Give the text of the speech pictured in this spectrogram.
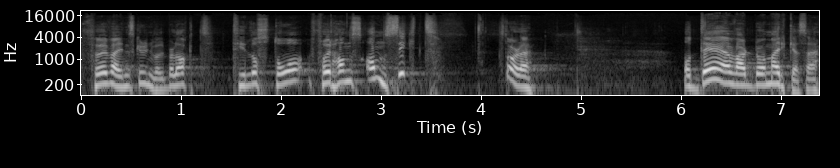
før verdens grunnvoll ble lagt, til å stå for hans ansikt. står det. Og det er verdt å merke seg.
